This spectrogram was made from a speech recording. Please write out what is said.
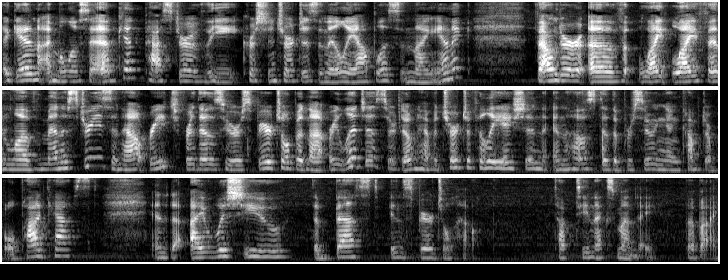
Again, I'm Melissa Ebken, pastor of the Christian churches in Illiopolis and Niantic, founder of Light Life and Love Ministries and Outreach for those who are spiritual but not religious or don't have a church affiliation, and the host of the Pursuing Uncomfortable podcast. And I wish you the best in spiritual health. Talk to you next Monday. Bye bye.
